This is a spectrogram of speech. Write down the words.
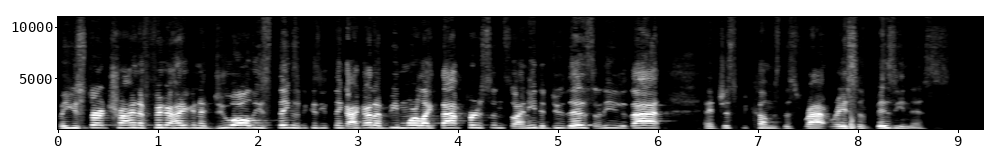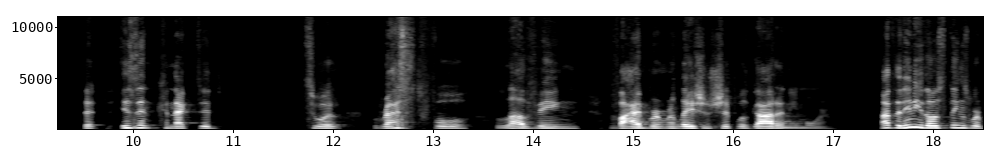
but you start trying to figure out how you're going to do all these things because you think, I got to be more like that person, so I need to do this, I need to do that. And it just becomes this rat race of busyness that isn't connected to a restful, loving, vibrant relationship with God anymore. Not that any of those things were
